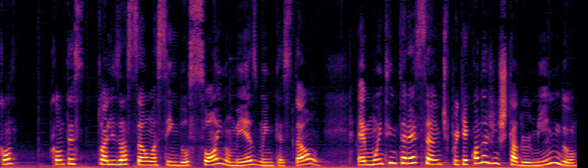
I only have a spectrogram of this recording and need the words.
con, contextualização assim do sonho mesmo em questão, é muito interessante, porque quando a gente está dormindo,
